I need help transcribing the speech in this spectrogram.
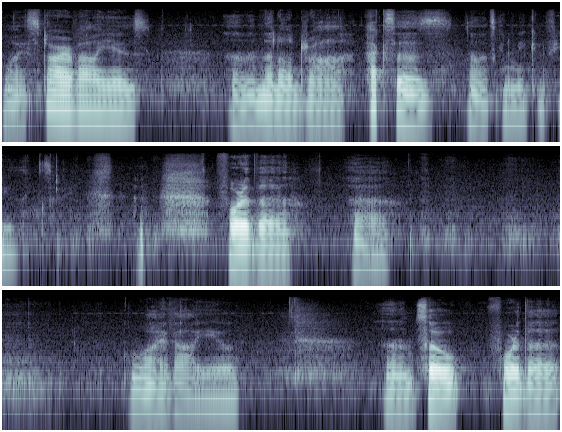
y star values. Um, and then I'll draw x's. Oh, that's going to be confusing, sorry. for the uh, y value. Um, so for the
